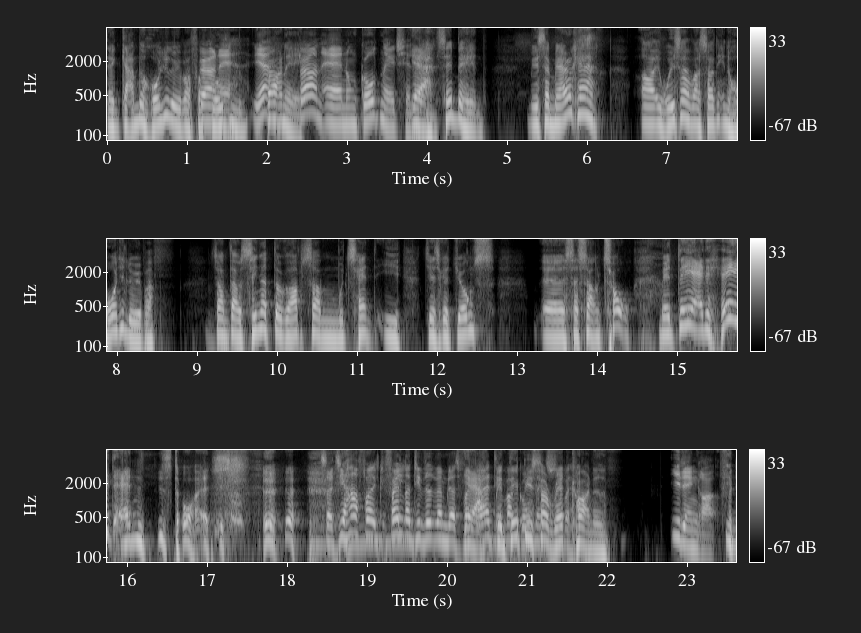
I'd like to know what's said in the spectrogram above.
Den gamle hurtigløber fra Børn af. Golden. Ja, børn af. børn af nogle Golden Age helte. Ja, simpelthen. Miss America og Wizard var sådan en hurtig løber, som der jo senere dukkede op som mutant i Jessica Jones øh, sæson 2. Men det er en helt anden historie. Så de har folk, forældre, de ved, hvem deres forældre ja, er. men det Golden bliver så retconnet I den grad. For det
